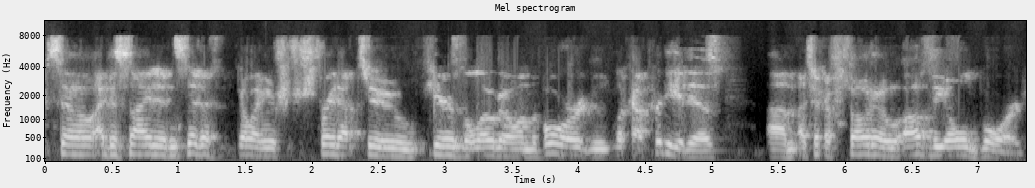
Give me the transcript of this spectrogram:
so I decided instead of going straight up to here's the logo on the board and look how pretty it is, um, I took a photo of the old board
